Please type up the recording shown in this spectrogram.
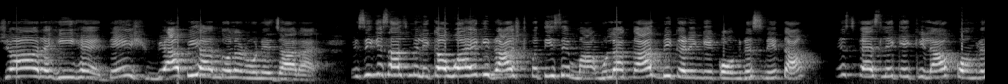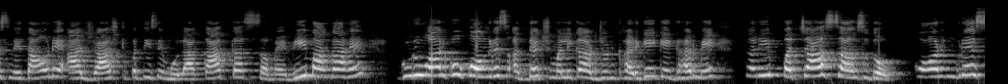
जा रही है। देशव्यापी आंदोलन होने जा रहा है। इसी के साथ में लिखा हुआ है कि राष्ट्रपति से मुलाकात भी करेंगे कांग्रेस नेता। इस फैसले के खिलाफ कांग्रेस नेताओं ने आज राष्ट्रपति से मुलाकात का समय भी मांगा है। गुरुवार को कांग्रेस अध्यक्ष मल्लिकार्जुन खड़गे के घर में करीब 50 सांसदों, कांग्रेस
